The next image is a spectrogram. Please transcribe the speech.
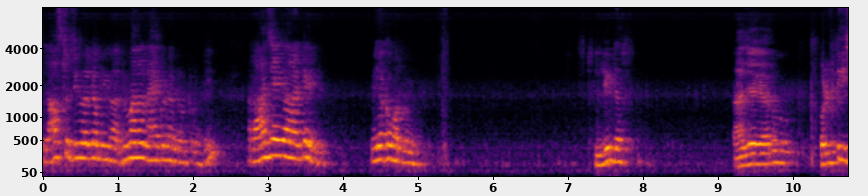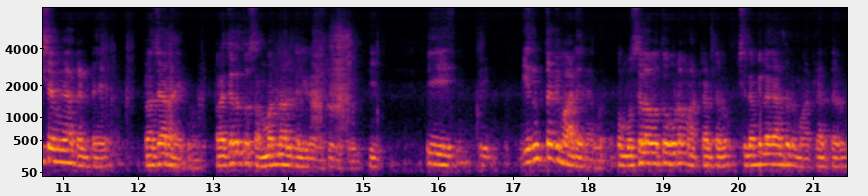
లాస్ట్ చివరిగా మీ అభిమాన నాయకుడు అన్నటువంటి రాజయ్య గారు అంటే ఏంటి? నియోజకవర్గం లీడర్ రాజయ్య గారు పొలిటీషియన్గా కంటే ప్రజానాయకుడు. ప్రజలతో సంబంధాలు కలిగినటువంటి వ్యక్తి. ఈ ఈ- ఎంతటి వాడైనా కూడా ఒక ముసలవ్వతో కూడా మాట్లాడతాడు చిన్నపిల్లగారితో మాట్లాడతాడు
